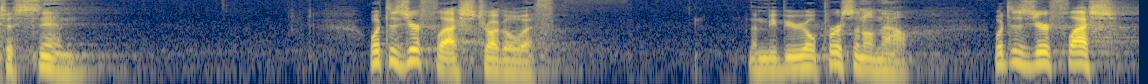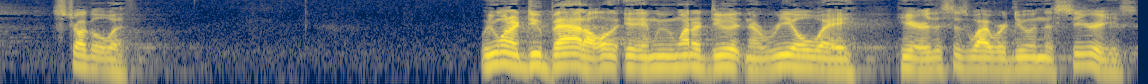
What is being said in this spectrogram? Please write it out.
to sin. What does your flesh struggle with? Let me be real personal now. What does your flesh struggle with? We want to do battle, and we want to do it in a real way here. This is why we're doing this series.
